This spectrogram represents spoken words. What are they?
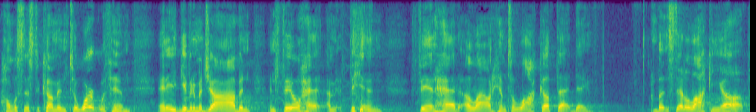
homelessness to come in to work with him. And he had given him a job, and, and Phil had, I mean, Finn, Finn had allowed him to lock up that day. But instead of locking up,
